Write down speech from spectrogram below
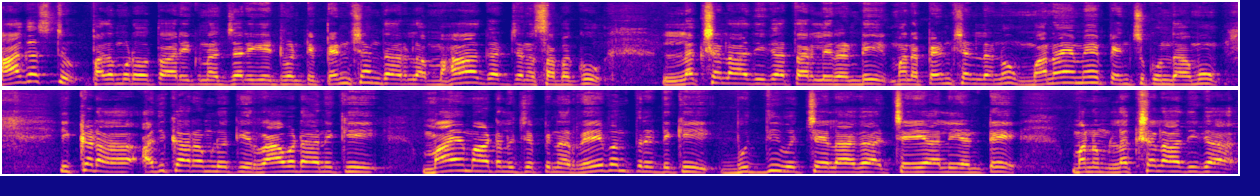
ఆగస్టు పదమూడవ తారీఖున జరిగేటువంటి పెన్షన్దారుల మహాగర్జన సభకు లక్షలాదిగా తరలిరండి. మన పెన్షన్లను మనమే పెంచుకుందాము. ఇక్కడ అధికారంలోకి రావడానికి మాయమాటలు చెప్పిన రేవంత్ రెడ్డికి బుద్ధి వచ్చేలాగా చేయాలి అంటే మనం లక్షలాదిగా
